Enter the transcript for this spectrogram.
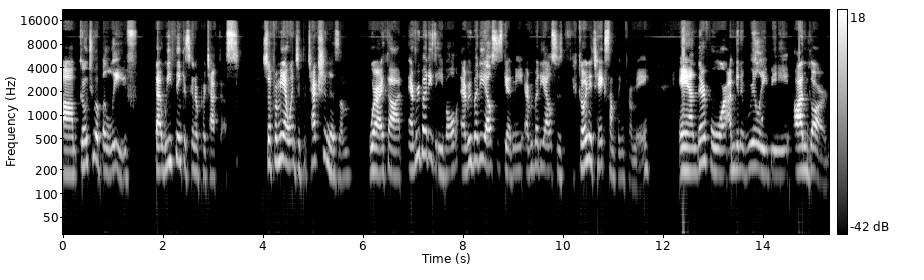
um, go to a belief that we think is going to protect us. So for me, I went to protectionism where I thought everybody's evil, everybody else is getting me, everybody else is going to take something from me. And therefore, I'm going to really be on guard.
